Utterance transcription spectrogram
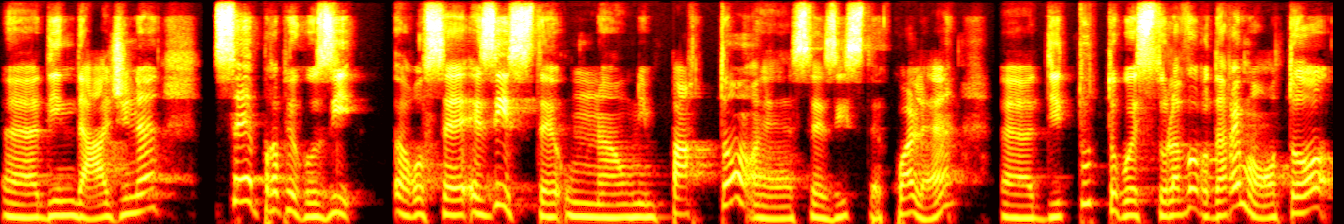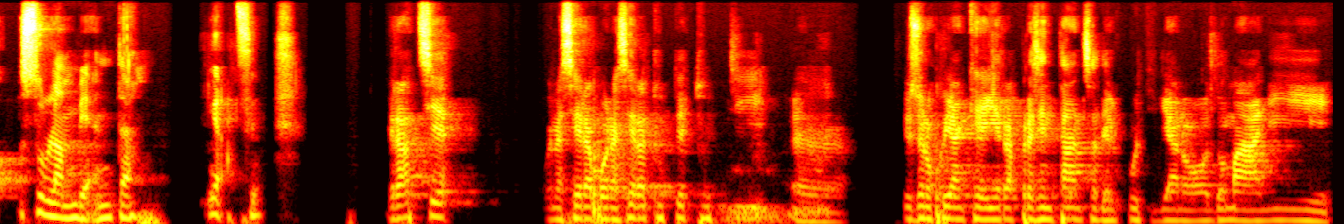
eh, di indagine se è proprio così o se esiste un, un impatto, se esiste qual è, eh, di tutto questo lavoro da remoto sull'ambiente. Grazie. Grazie, buonasera, buonasera a tutte e tutti. Eh, io sono qui anche in rappresentanza del quotidiano Domani,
